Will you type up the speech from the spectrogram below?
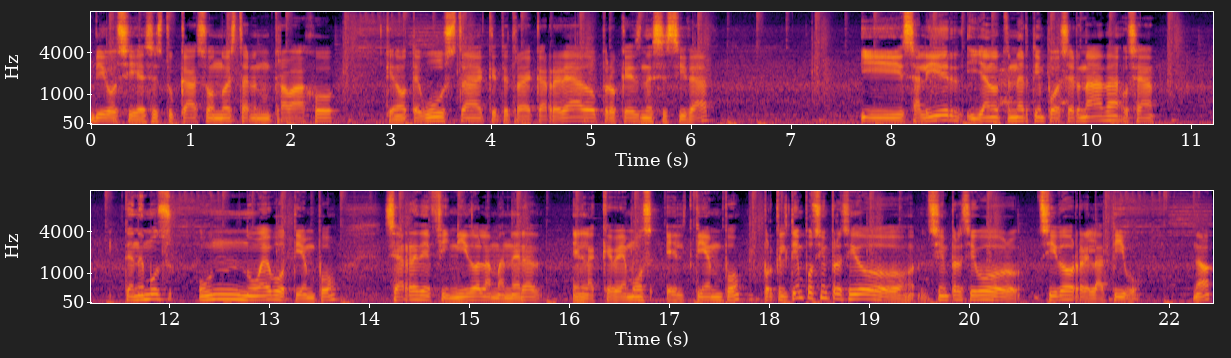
digo si ese es tu caso, no estar en un trabajo que no te gusta, que te trae carrereado, pero que es necesidad. Y salir y ya no tener tiempo de hacer nada, o sea, tenemos un nuevo tiempo, se ha redefinido la manera en la que vemos el tiempo, porque el tiempo siempre ha sido siempre ha sido, sido relativo, ¿no?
